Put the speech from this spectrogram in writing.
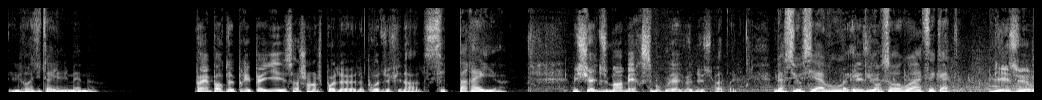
le résultat est le même. Peu importe le prix payé, ça change pas le, le produit final. C'est pareil. Michel Dumas, merci beaucoup d'être venu ce matin. Merci aussi à vous. Et puis on se revoit un de ces quatre. Bien sûr.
